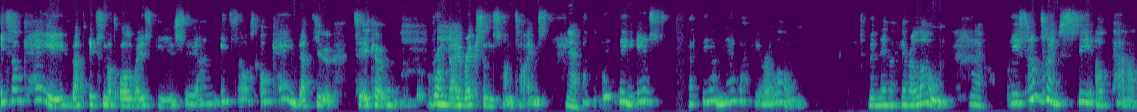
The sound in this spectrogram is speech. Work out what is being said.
it's okay that it's not always easy. And it's also okay that you take a wrong direction sometimes. Yeah. but the good thing is that we are never here alone. We're never here alone. Yeah. We sometimes see our path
